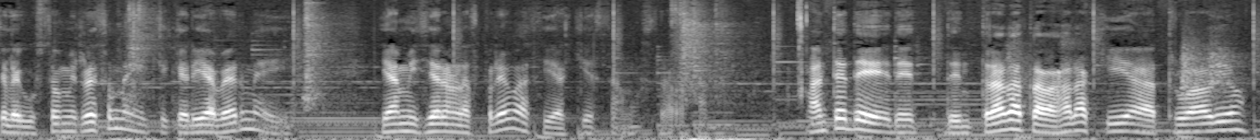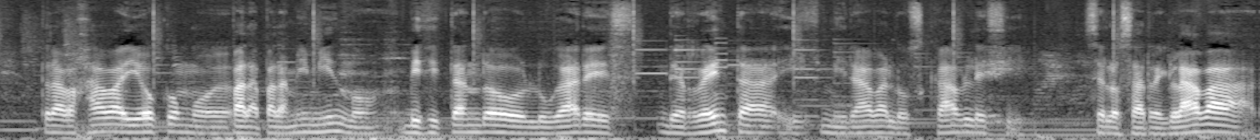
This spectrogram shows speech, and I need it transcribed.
que le gustó mi resumen y que quería verme y ya me hicieron las pruebas y aquí estamos trabajando. Antes de, entrar a trabajar aquí a True Audio, trabajaba yo como para, para mí mismo, visitando lugares de renta y miraba los cables y se los arreglaba.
